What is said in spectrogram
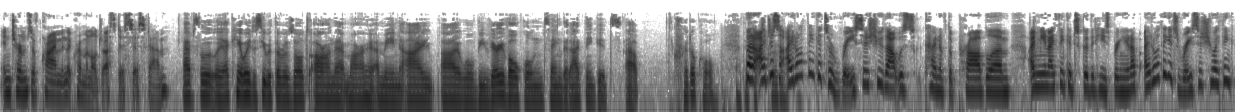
in terms of crime in the criminal justice system. Absolutely. I can't wait to see what the results are on that, Mara. I mean, I, I will be very vocal in saying that I think it's uh, critical. I but I just critical. I don't think it's a race issue. That was kind of the problem. I mean, I think it's good that he's bringing it up. I don't think it's a race issue. I think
